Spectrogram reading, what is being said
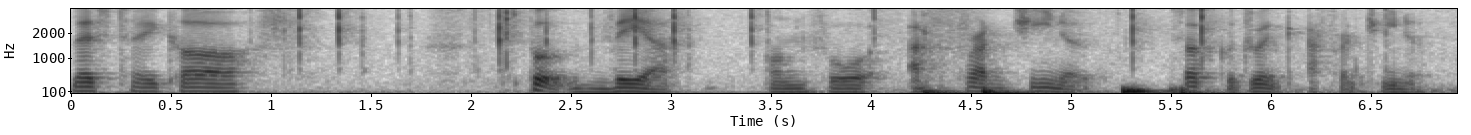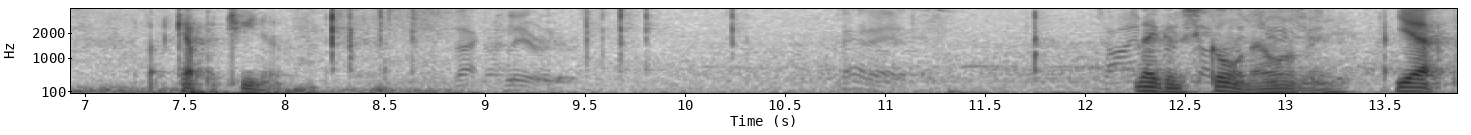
Let's take off. Let's put Via on for Affrancino. Sounds like a drink, Affrancino. Like cappuccino. They're going to score now, aren't they? Yep.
